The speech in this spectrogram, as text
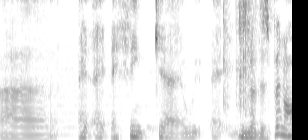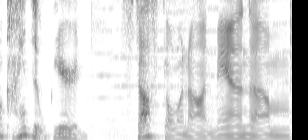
uh, I, I think uh, we, uh, you know there's been all kinds of weird stuff going on, man. Um,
